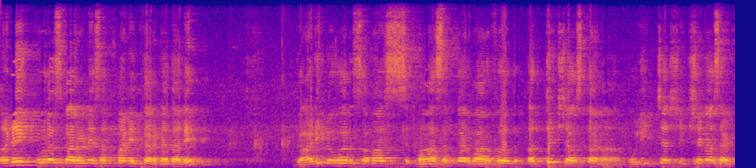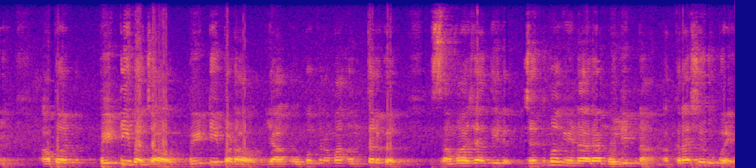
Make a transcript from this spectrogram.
अनेक पुरस्काराने सन्मानित करण्यात आले. गाडी लोहार समाज महासंघामार्फत अध्यक्ष असताना मुलींच्या शिक्षणासाठी आपण बेटी बचाव बेटी पढाव या उपक्रमा अंतर्गत समाजातील जन्म घेणाऱ्या मुलींना अकराशे रुपये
